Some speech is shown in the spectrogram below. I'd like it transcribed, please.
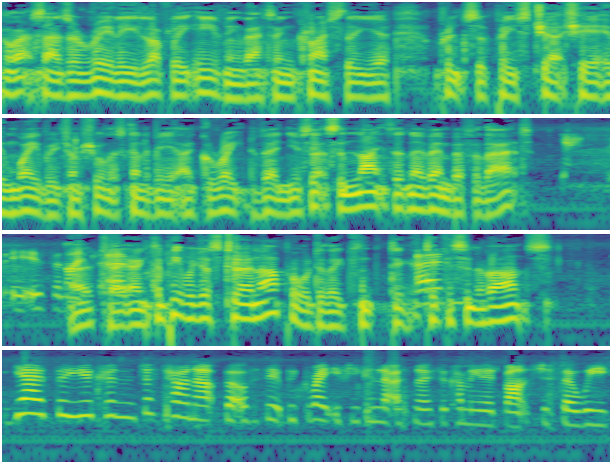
Well, that sounds a really lovely evening, that in Christ the uh, Prince of Peace Church here in Weybridge. I'm sure that's going to be a great venue. So that's the 9th of November for that. Yes, it is the 9th. Okay, um, and can people just turn up, or do they get tickets in advance? Yeah, so you can just turn up, but obviously it'd be great if you can let us know if you're coming in advance, just so we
